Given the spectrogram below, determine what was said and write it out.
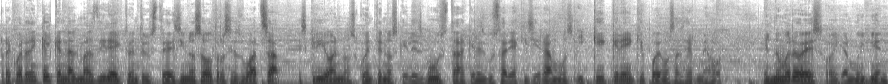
Recuerden que el canal más directo entre ustedes y nosotros es WhatsApp. Escríbanos, cuéntenos qué les gusta, qué les gustaría que hiciéramos y qué creen que podemos hacer mejor. El número es, oigan muy bien,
